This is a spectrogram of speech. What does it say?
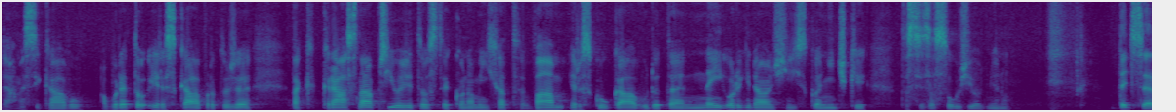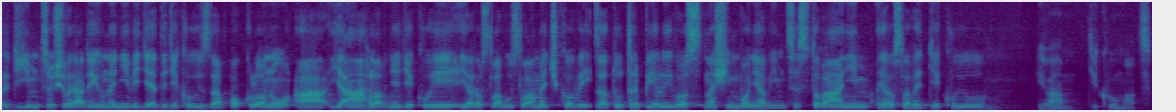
Dáme si kávu a bude to irská, protože tak krásná příležitost, jako namíchat vám irskou kávu do té nejoriginálnější skleničky, to si zaslouží odměnu. Teď se rdím, což v rádiu není vidět. Děkuji za poklonu a já hlavně děkuji Jaroslavu Slámečkovi za tu trpělivost naším voňavým cestováním. Jaroslave, děkuji. I vám děkuji moc.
